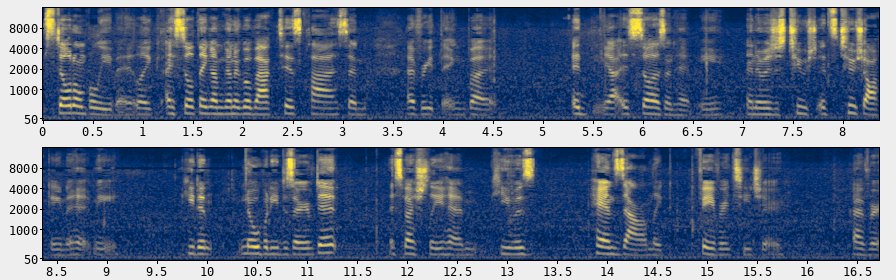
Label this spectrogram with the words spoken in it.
still don't believe it. Like I still think I'm gonna go back to his class and everything, but it yeah, it still hasn't hit me. And it was just too it's too shocking to hit me. He didn't nobody deserved it, especially him. He was hands down like favorite teacher ever.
